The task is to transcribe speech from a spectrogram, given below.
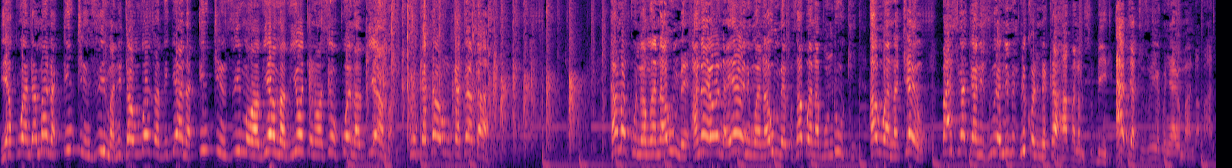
ya kuandamana nchi nzima. Nitaongoza vijana nchi nzima wa vyama vyote na wasiokuwa na vyama kukataa huu mkataba. Kama kuna mwanaume anayeona yeye ni mwanaume kwa sababu ana bunduki au ana cheo, basi aje anizuie. Niko nimekaa hapa namsubiri, aje atuzuie kwenye hayo maandamano.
